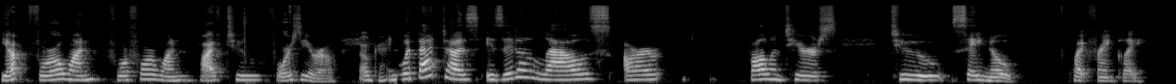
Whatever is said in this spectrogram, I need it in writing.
Yep, 401 441 5240. Okay. And what that does is it allows our volunteers to say no, quite frankly.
